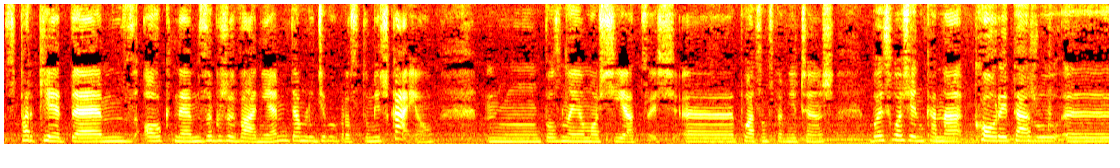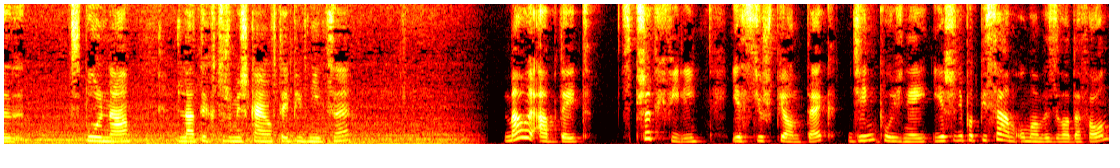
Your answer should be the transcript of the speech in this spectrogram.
z parkietem, z oknem, z ogrzewaniem tam ludzie po prostu mieszkają mm, po znajomości jacyś, e, płacąc pewnie czynsz, bo jest łazienka na korytarzu e, wspólna dla tych, którzy mieszkają w tej piwnicy. Mały update sprzed chwili. Jest już piątek, dzień później. Jeszcze nie podpisałam umowy z Vodafone.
